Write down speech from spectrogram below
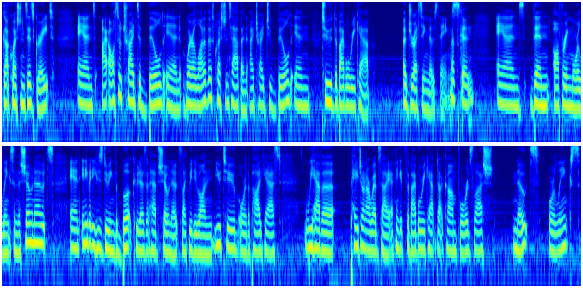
got questions is great. And I also tried to build in where a lot of those questions happen. I tried to build in to the Bible recap addressing those things. That's good. and then offering more links in the show notes. And anybody who's doing the book who doesn't have show notes like we do on YouTube or the podcast, we have a page on our website. I think it's thebiblerecap.com forward slash notes or links.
